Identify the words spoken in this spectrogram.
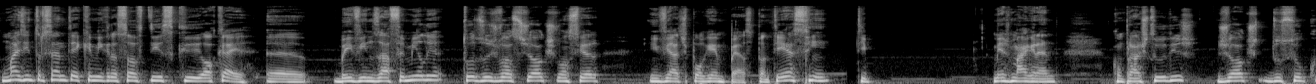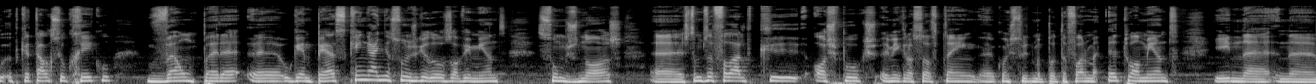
O mais interessante é que a Microsoft disse que, ok, bem-vindos à família, todos os vossos jogos vão ser enviados para o Game Pass. Portanto, é assim, tipo, mesmo à grande, comprar estúdios, jogos do seu de catálogo do seu currículo vão para uh, o Game Pass. Quem ganha são os jogadores, obviamente, somos nós. Uh, estamos a falar de que aos poucos a Microsoft tem uh, construído uma plataforma atualmente e na, na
